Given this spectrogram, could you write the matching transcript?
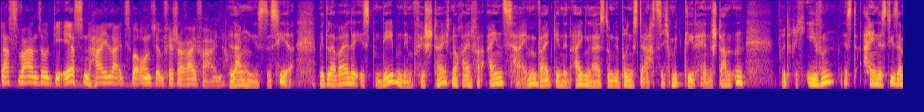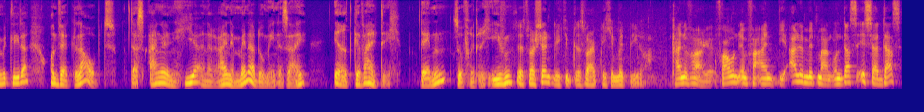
Das waren so die ersten Highlights bei uns im Fischereiverein. Lang ist es her. Mittlerweile ist neben dem Fischteich noch ein Vereinsheim, weitgehend in Eigenleistung übrigens der 80 Mitglieder entstanden. Friedrich Even ist eines dieser Mitglieder und wer glaubt, dass Angeln hier eine reine Männerdomäne sei, irrt gewaltig. Denn, so Friedrich Even, selbstverständlich gibt es weibliche Mitglieder. Keine Frage. Frauen im Verein, die alle mitmachen. Und das ist ja das,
